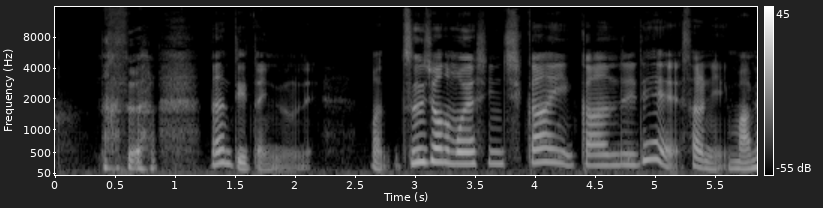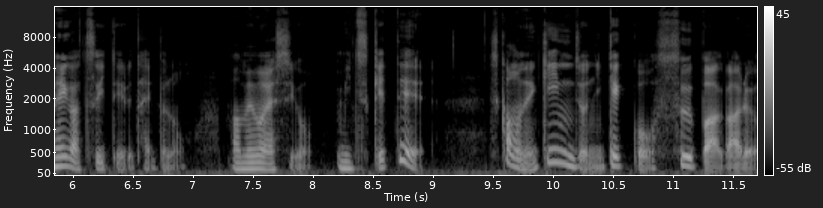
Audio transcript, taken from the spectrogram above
なんだろう、なんて言ったらいいんだろうね。まあ、通常のもやしに近い感じで、さらに豆がついているタイプの豆もやしを見つけて、しかもね、近所に結構スーパーがある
